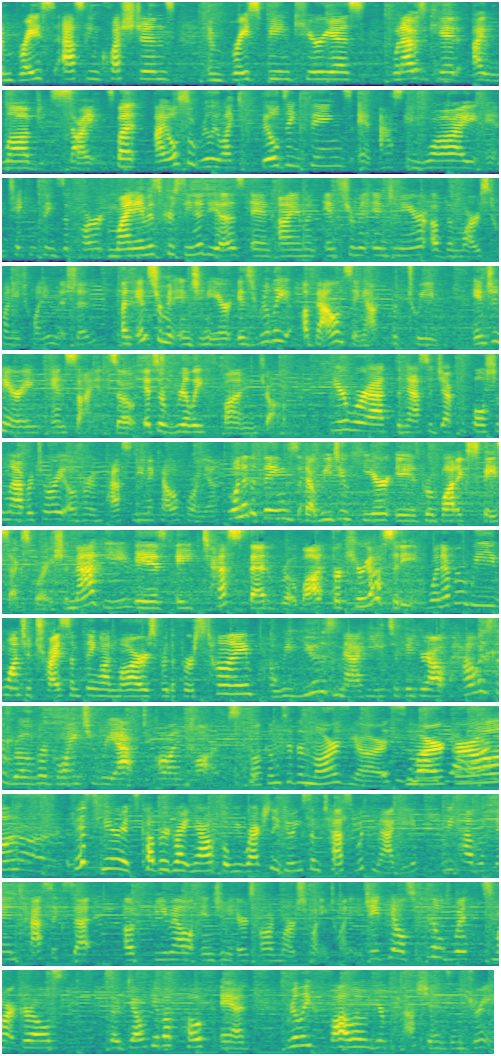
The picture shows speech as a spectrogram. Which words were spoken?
Embrace asking questions, embrace being curious. When I was a kid, I loved science, but I also really liked building things and asking why and taking things apart. My name is Christina Diaz, and I am an instrument engineer of the Mars 2020 mission. An instrument engineer is really a balancing act between engineering and science, so it's a really fun job. Here we're at the NASA Jet Propulsion Laboratory over in Pasadena, California. One of the things that we do here is robotic space exploration. Maggie is a test bed robot for Curiosity. Whenever we want to try something on Mars for the first time, we use Maggie to figure out how is the rover going to react on Mars. Welcome to the Mars Yard, This is the smart Mars Yard. girls. This here, it's covered right now, but we were actually doing some tests with Maggie. We have a fantastic set of female engineers on Mars 2020. JPL is filled with smart girls, so don't give up hope and really follow your passions and dreams.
